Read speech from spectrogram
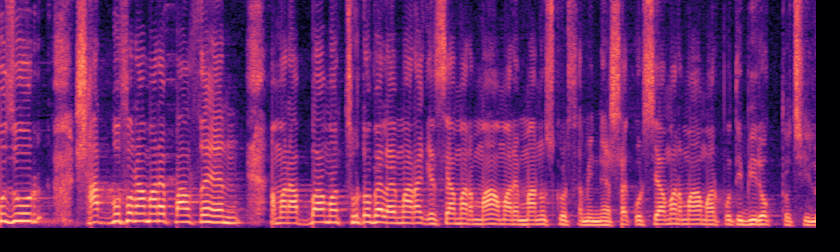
হুজুর, সাত বছর আমারে পালছেন। আমার আব্বা আমার ছোটবেলায় মারা গেছে, আমার মা আমারে মানুষ করছে, আমি নেশা করছি, আমার মা আমার প্রতি বিরক্ত ছিল।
